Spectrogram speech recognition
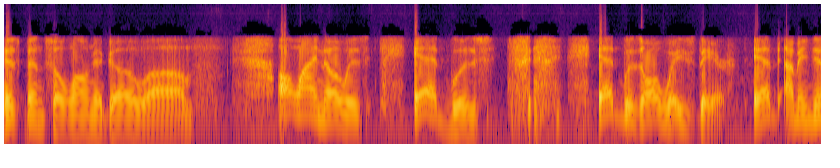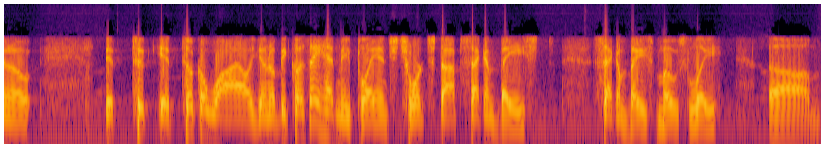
It's been so long ago. Um, all I know is Ed was Ed was always there. Ed, I mean, you know, it took it took a while, you know, because they had me playing shortstop, second base, second base mostly. Um,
